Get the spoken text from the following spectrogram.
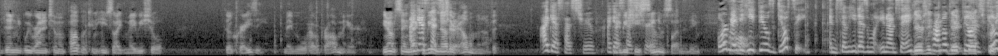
then we run into him in public and he's like, maybe she'll go crazy. Maybe we'll have a problem here. You know what I'm saying? I That guess could be that's another true. element of it. I guess that's true. I guess maybe that's she's true. seen him sliding the DM. Or maybe Oh. he feels guilty, and so he doesn't want. You know what I'm saying? There's he a- probably there- feels guilty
